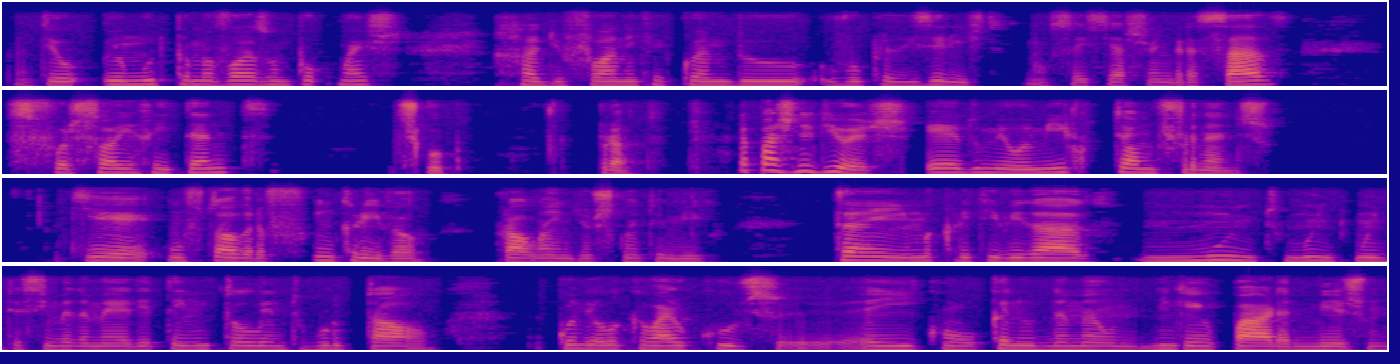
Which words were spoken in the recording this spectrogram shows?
Pronto, eu, eu mudo para uma voz um pouco mais radiofónica quando vou para dizer isto. Não sei se acham engraçado. Se for só irritante, desculpe. Pronto. A página de hoje é do meu amigo Telmo Fernandes, que é um fotógrafo incrível, para além de um excelente amigo. Tem uma criatividade muito, muito, muito acima da média. Tem um talento brutal. Quando ele acabar o curso, eh, aí com o canudo na mão, ninguém o para mesmo.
